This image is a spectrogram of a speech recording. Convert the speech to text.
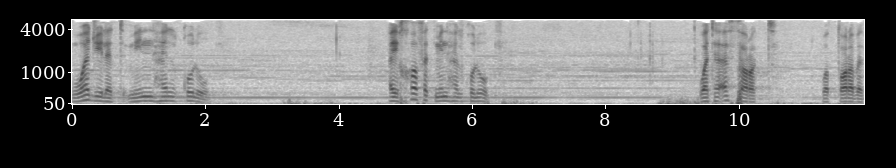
وجلت منها القلوب. أي خافت منها القلوب. وتأثرت واضطربت.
